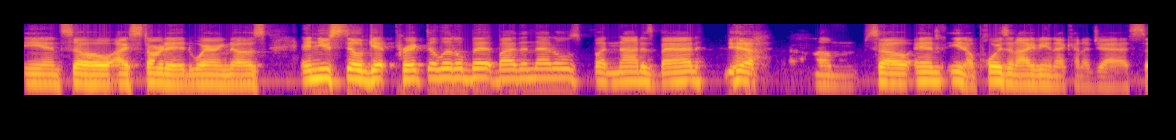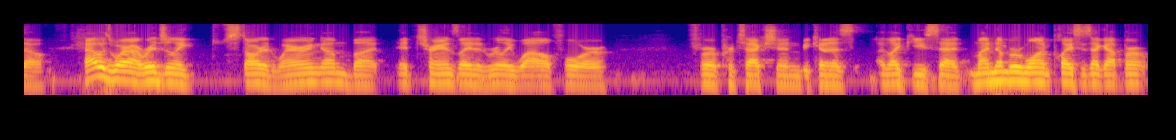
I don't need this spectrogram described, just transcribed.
And so I started wearing those. And you still get pricked a little bit by the nettles, but not as bad. Yeah. Um, so and you know, poison ivy and that kind of jazz. So that was where I originally started wearing them, but it translated really well for for protection because like you said, my number one places I got burnt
